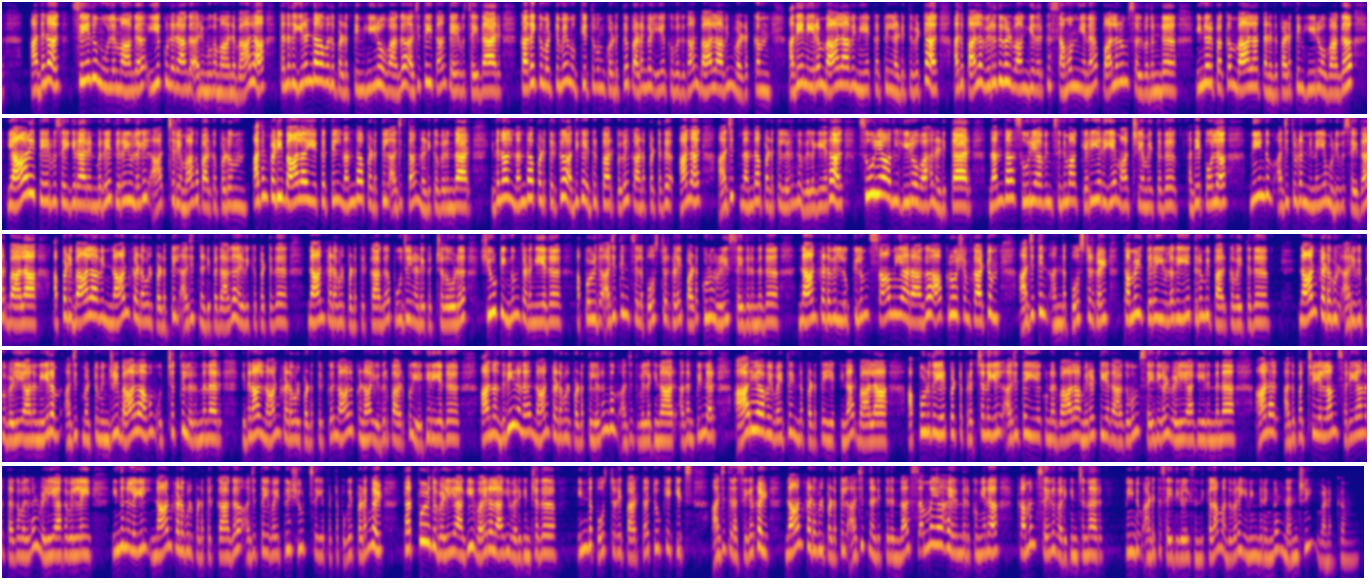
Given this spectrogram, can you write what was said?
அதனால் சேது மூலமாக இயக்குனராக அறிமுகமான பாலா தனது இரண்டாவது படத்தின் ஹீரோவாக அஜித்தை தான் தேர்வு செய்தார். கதைக்கு மட்டுமே முக்கியத்துவம் கொடுத்து படங்கள் இயக்குவதுதான் பாலாவின் வழக்கம். அதே நேரம் பாலாவின் இயக்கத்தில் நடித்துவிட்டால் அது பல விருதுகள் வாங்கியதற்கு சமம் என பலரும் சொல்வதுண்டு. இன்னொரு பக்கம் பாலா தனது படத்தின் ஹீரோவாக யாரை தேர்வு செய்கிறார் என்பதே திரையுலகில் ஆச்சரியமாக பார்க்கப்படும். அதன்படி பாலா இயக்கத்தில் நந்தா படத்தில் அஜித் தான் நடிக்கவிருந்தார். இதனால் நந்தா படத்திற்கு அதிக எதிர்பார்ப்புகள் காணப்பட்டது. ஆனால் அஜித் நந்தா படத்திலிருந்து விலகியதால் சூர்யா அதில் ஹீரோவாக நடித்தார். நந்தா சூர்யாவின் சினிமா கெரியரையே மாற்றியமைத்தது. அதே போல மீண்டும் அஜித்துடன் இணைய முடிவு செய்தார் பாலா. அப்படி பாலாவின் நான் கடவுள் படத்தில் அஜித் நடிப்பதாக அறிவிக்கப்பட்டது. நான் கடவுள் படத்திற்காக பூஜை நடைபெற்றதோடு ஷூட்டிங்கும் தொடங்கியது. அப்பொழுது அஜித்தின் சில போஸ்டர்களை படக்குழு ரிலீஸ் செய்திருந்தது. நான் கடவுள் லுக்கிலும் சாமியாராக ஆக்ரோஷம் காட்டும் அஜித்தின் அந்த போஸ்டர்கள் தமிழ் திரையுலகையே திரும்பி பார்க்க வைத்தது. நான் கடவுள் அறிவிப்பு வெளியான நேரம் அஜித் மட்டுமின்றி பாலாவும் உச்சத்தில் இருந்தனர். இதனால் நான் கடவுள் படத்திற்கு நாளுக்கு நாள் எதிர்பார்ப்பு எகிறியது. ஆனால் திடீரென நான் கடவுள் படத்திலிருந்தும் அஜித் விலகினார். அதன் பின்னர் ஆர்யாவை வைத்து இந்த படத்தை இயக்கினார் பாலா. அப்பொழுது ஏற்பட்ட பிரச்சனையில் அஜித்தை இயக்குனர் பாலா மிரட்டியதாகவும் செய்திகள் வெளியாகியிருந்தன. ஆனால் அது பற்றியெல்லாம் சரியான தகவல்கள் வெளியாகவில்லை. இந்த நிலையில் நான் கடவுள் படத்திற்காக அஜித்தை வைத்து ஷூட் செய்யப்பட்ட புகைப்படங்கள் தற்பொழுது வெளியாகி வைரலாகி வருகின்றது. இந்த போஸ்டரை பார்த்த டூ கே கிட்ஸ் அஜித் ரசிகர்கள் நான் கடவுள் படத்தில் அஜித் நடித்திருந்தால் செம்மையாக இருந்திருக்கும் என கமெண்ட் செய்து வருகின்றனர். மீண்டும் அடுத்த செய்திகளில் சந்திக்கலாம். அதுவரை இணைந்திருங்கள். நன்றி, வணக்கம்.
